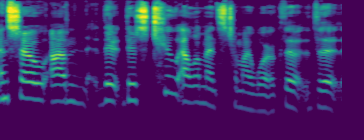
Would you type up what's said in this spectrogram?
And so um, there, there's two elements to my work. The the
